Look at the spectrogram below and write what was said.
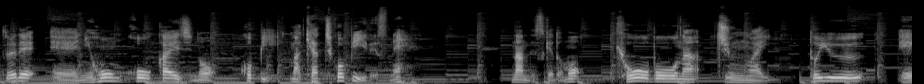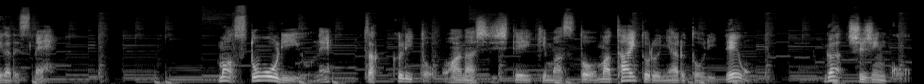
それで、えー日本公開時のコピー、まあ、キャッチコピーですね。なんですけども、凶暴な純愛という映画ですね。まあ、ストーリーをね、ざっくりとお話ししていきますと、まあタイトルにある通り、レオンが主人公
